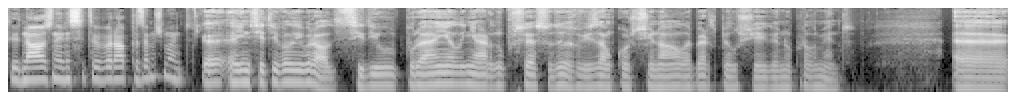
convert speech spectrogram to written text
que nós, na Iniciativa Liberal, prezamos muito. A, a, Iniciativa Liberal decidiu, porém, alinhar no processo de revisão constitucional aberto pelo Chega no Parlamento. Uh,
